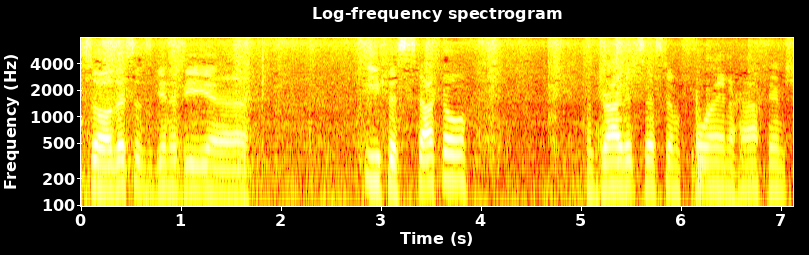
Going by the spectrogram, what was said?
So this is going to be uh, a EIFS stucco, a it system, four and a half inch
